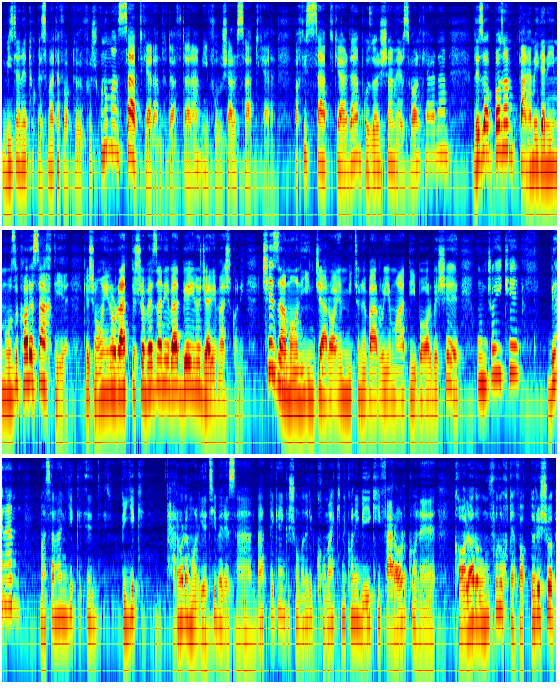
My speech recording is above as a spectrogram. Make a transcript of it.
می‌زنه تو قسمت فاکتور فروش. اونو من ثبت کردم تو دفترم این فروشه رو ثبت کردم. وقتی ثبت کردم گزارشم ارسال کردم. لذا بازم فهمیدن این موضوع کار سختیه که شما اینو ردش رو بزنی بعد بیا اینو جریمش کنی. چه زمانی این جرایم می‌تونه بر روی معدی بار بشه؟ اونجایی که برن مثلا یک به یک فرار مالیاتی برسن بعد بگن که شما داری کمک می‌کنی به یکی فرار کنه کالا رو اون فروخته فاکتورش رو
